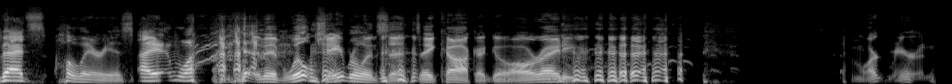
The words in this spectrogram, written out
That's hilarious. I what if Wilt Chamberlain said say cock, I'd go all righty. Marc Maron.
